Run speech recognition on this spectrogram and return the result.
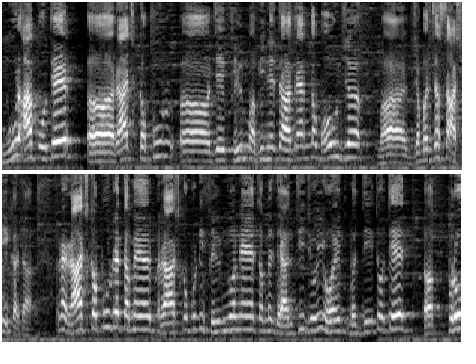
મૂળ આ પોતે રાજ કપૂર જે ફિલ્મ અભિનેતા હતા, એમનો બહુ જ જબરજસ્ત આશિક હતા. અને રાજ કપૂરને તમે રાજ કપૂરની ફિલ્મોને તમે ધ્યાનથી જોઈ હોય બધી તો તે પ્રો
